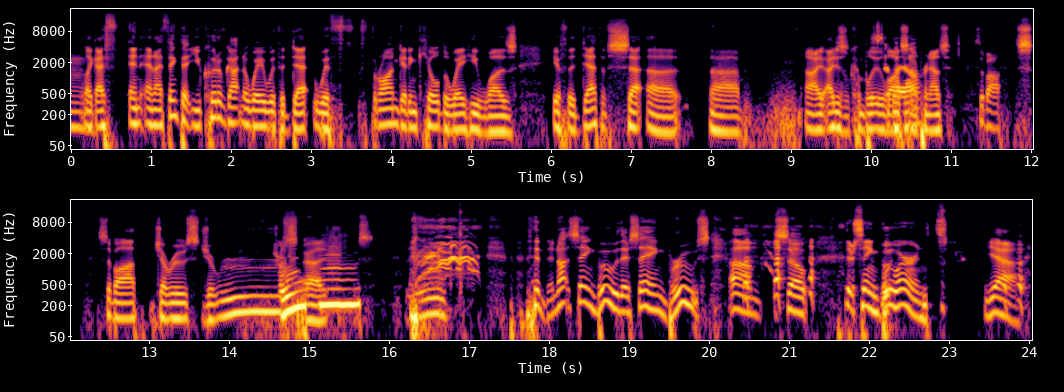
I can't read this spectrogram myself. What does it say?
Like I f- and and I think that you could have gotten away with the death with Thrawn getting killed the way he was, if the death of Se- uh, uh, I I just completely lost how to pronounce it. C'baoth. S- C'baoth, Joruus, Joruus. Uh, they're not saying boo, they're saying Bruce. Um, so They're saying Boo earns. yeah.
